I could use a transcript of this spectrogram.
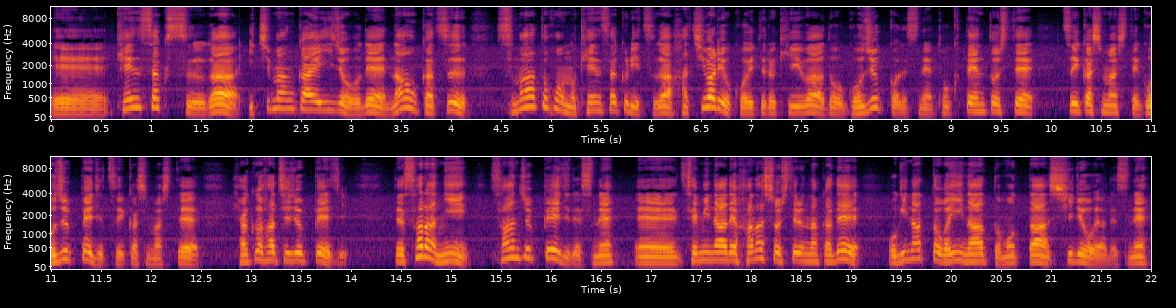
えー、検索数が1万回以上で、なおかつスマートフォンの検索率が8割を超えているキーワードを50個ですね、特典として追加しまして、50ページ追加しまして、180ページ。で、さらに30ページですね、えー、セミナーで話をしている中で、補った方がいいなと思った資料やですね、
